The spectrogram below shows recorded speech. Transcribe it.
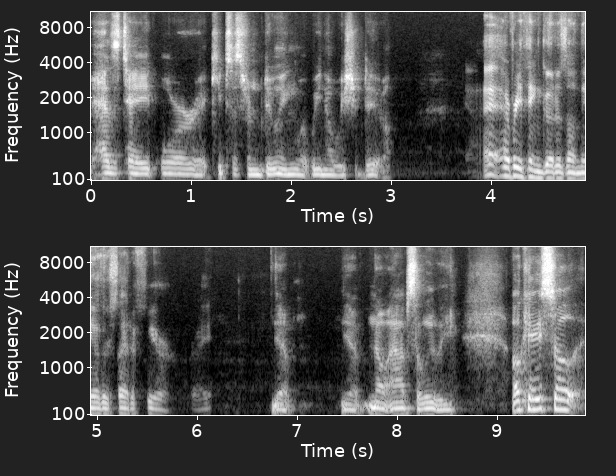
hesitate or it keeps us from doing what we know we should do. Everything good is on the other side of fear, right? Yep. Yep. No, absolutely. Okay, so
